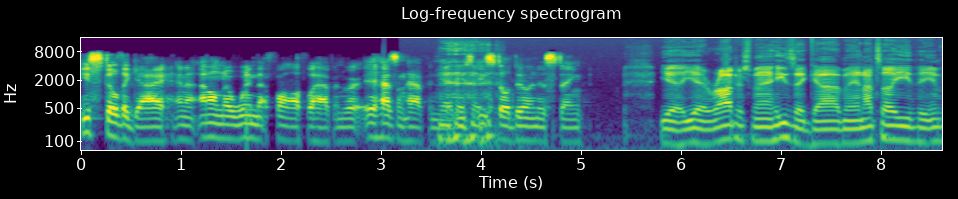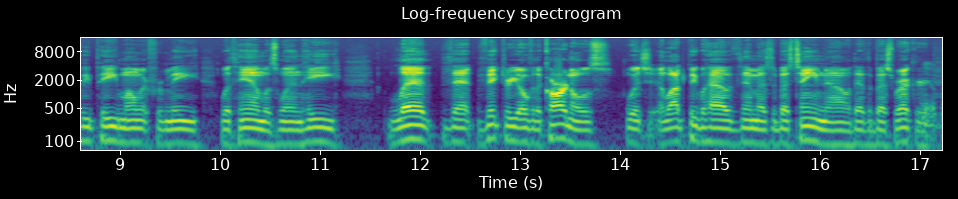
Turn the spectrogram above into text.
he's still the guy, and I don't know when that fall off will happen, but it hasn't happened yet. He's, he's still doing his thing. Yeah, yeah, Rodgers, man, he's that guy, man. I tell you, the MVP moment for me with him was when he led that victory over the Cardinals, which a lot of people have them as the best team now. They have the best record. Yep.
